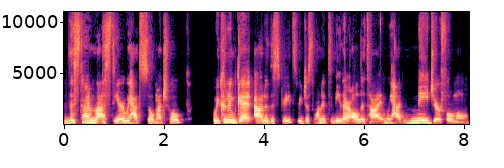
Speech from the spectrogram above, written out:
This time last year, we had so much hope. We couldn't get out of the streets. We just wanted to be there all the time. We had major FOMO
